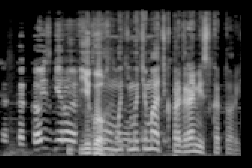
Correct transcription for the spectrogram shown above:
Как- Какой из героев? Егор. Ну, мат- математик-программист который.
